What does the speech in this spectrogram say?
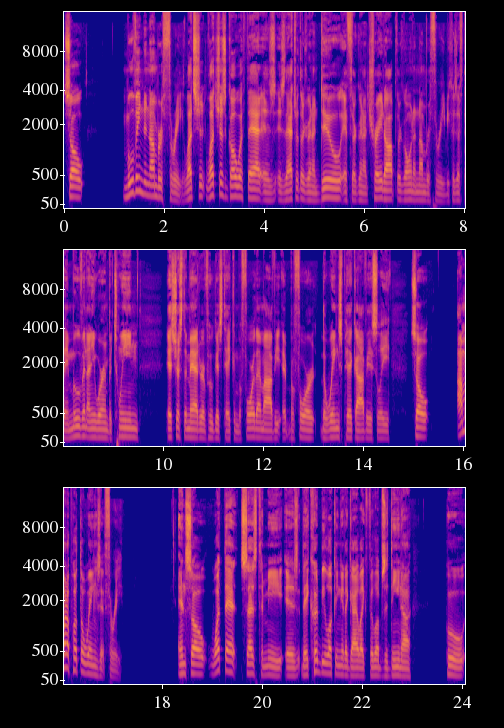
So moving to number three, let's just let's just go with that. Is is that's what they're going to do? If they're going to trade up, they're going to number three because if they move in anywhere in between, it's just a matter of who gets taken before them, obvi- eh, before the Wings pick, obviously. So I'm going to put the Wings at three. And so what that says to me is they could be looking at a guy like Filip Zadina, who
